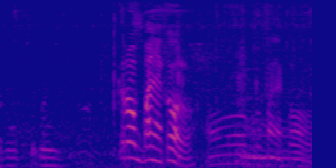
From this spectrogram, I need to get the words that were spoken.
Kerupuk banyak kol. Oh, kerupuk kol.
